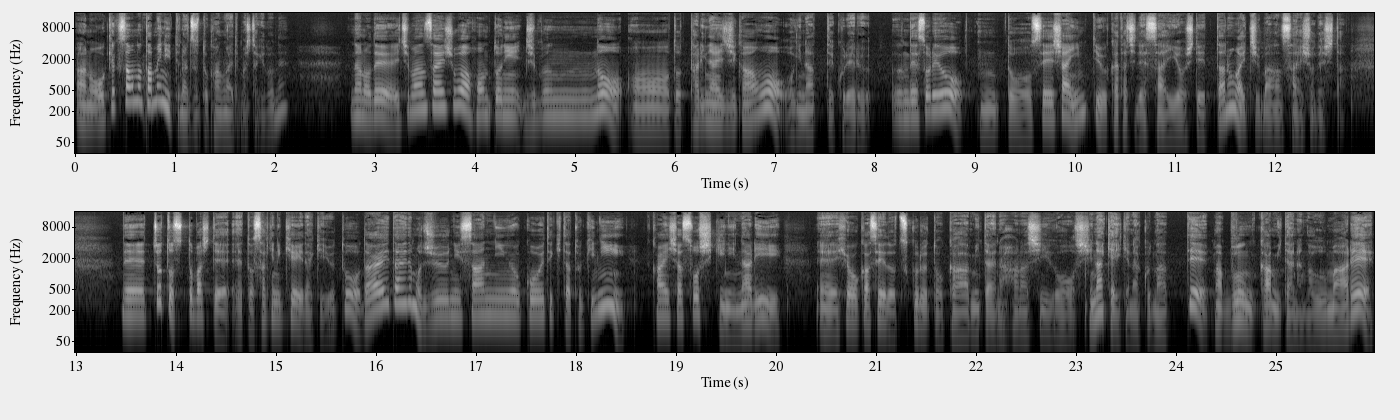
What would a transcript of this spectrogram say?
あのお客様のためにっていうのはずっと考えてましたけどね。なので一番最初は本当に自分の足りない時間を補ってくれる。でそれを、うんと、正社員っていう形で採用していったのが一番最初でした。でちょっとすっ飛ばして、えっと、先に経緯だけ言うと大体でも1 2 3人を超えてきた時に会社組織になり、えー、評価制度を作るとかみたいな話をしなきゃいけなくなって、まあ、文化みたいなのが生まれ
